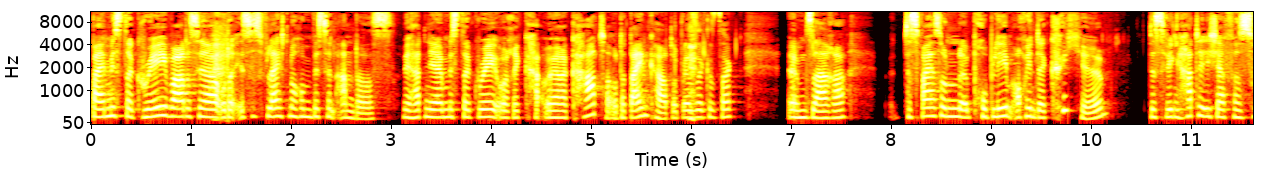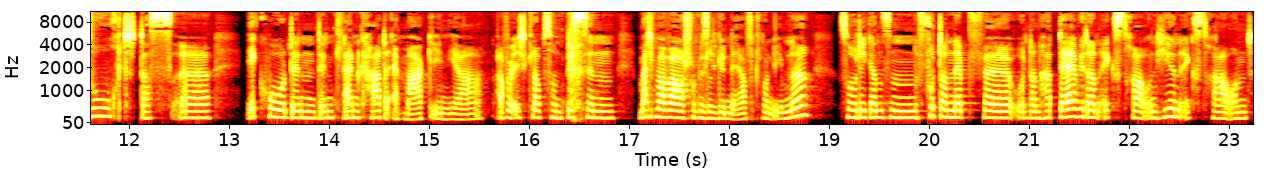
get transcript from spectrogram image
Bei Mr. Grey war das ja, oder ist es vielleicht noch ein bisschen anders? Wir hatten ja Mr. Grey eure, Ka eure Kater, oder dein Kater, besser gesagt, ähm, Sarah. Das war ja so ein Problem auch in der Küche. Deswegen hatte ich ja versucht, dass äh, Echo den, den kleinen Kater, er mag ihn ja, aber ich glaube so ein bisschen, manchmal war er schon ein bisschen genervt von ihm, ne? So die ganzen Futternäpfe und dann hat der wieder ein Extra und hier ein Extra und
